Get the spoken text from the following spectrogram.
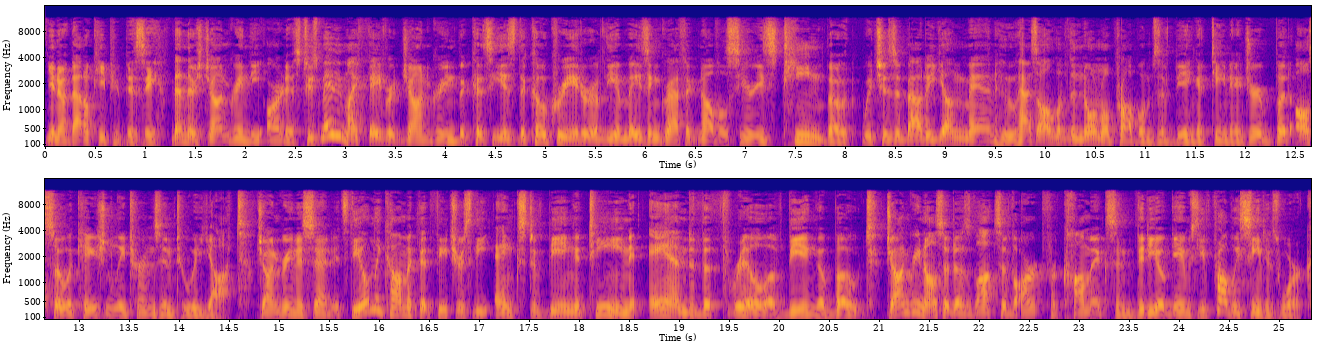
you know, that'll keep you busy. Then there's John Green, the artist, who's maybe my favorite John Green because he is the co creator of the amazing graphic novel series Teen Boat, which is about a young man who has all of the normal problems of being a teenager, but also occasionally turns into a yacht. John Green has said, It's the only comic that features the angst of being a teen and the thrill of being a boat. John Green also does lots of art for comics and video games. You've probably seen his work.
